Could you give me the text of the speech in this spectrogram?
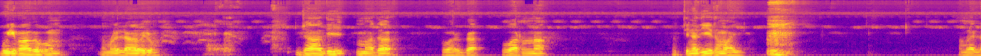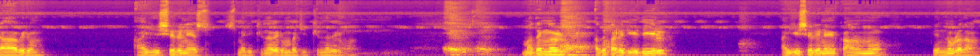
ഭൂരിഭാഗവും നമ്മളെല്ലാവരും ജാതി മത വർഗ വർണ ത്തിനതീതമായി നമ്മളെല്ലാവരും ആ ഈശ്വരനെ സ്മരിക്കുന്നവരും ഭജിക്കുന്നവരുമാണ് മതങ്ങൾ അത് പല രീതിയിൽ ആ ഈശ്വരനെ കാണുന്നു എന്നുള്ളതാണ്.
